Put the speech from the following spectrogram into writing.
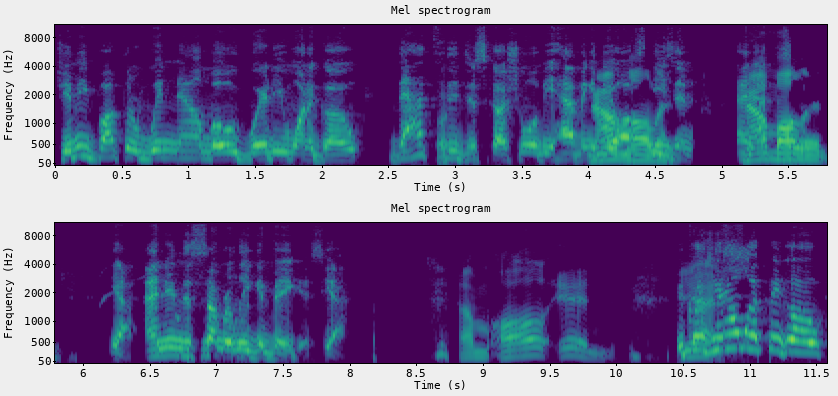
Jimmy Butler win now mode. Where do you want to go? That's the discussion we'll be having in the Now I'm all in. offseason. And now I'm all in. yeah, and in the summer league in Vegas. Yeah. I'm all in. Because you know what, Big O?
